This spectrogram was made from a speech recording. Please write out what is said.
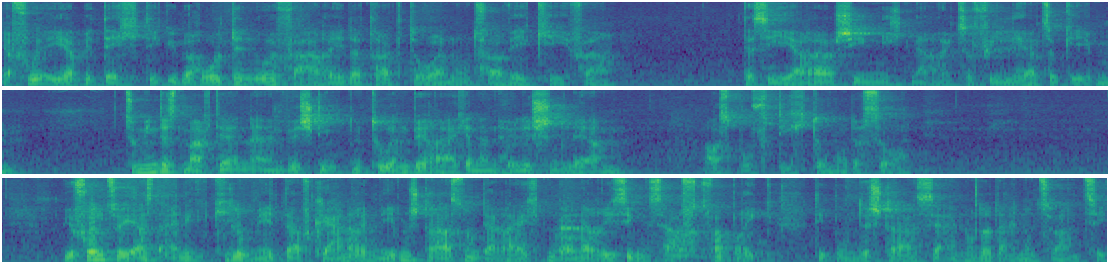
Er fuhr eher bedächtig, überholte nur Fahrräder, Traktoren und VW-Käfer. Der Sierra schien nicht mehr allzu viel herzugeben. Zumindest machte er in einem bestimmten Tourenbereich einen höllischen Lärm, Auspuffdichtung oder so. Wir fuhren zuerst einige Kilometer auf kleineren Nebenstraßen und erreichten bei einer riesigen Saftfabrik die Bundesstraße 121.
